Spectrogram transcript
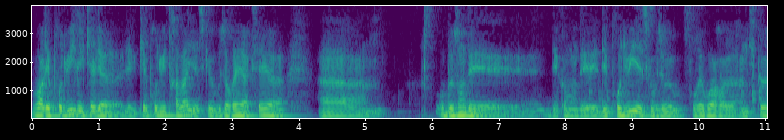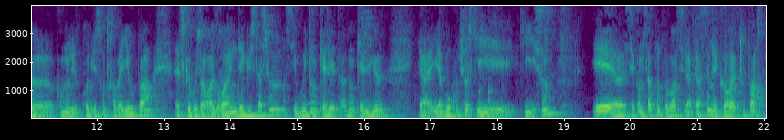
voir les produits, lesquels, euh, produits il travaille, est-ce que vous aurez accès euh, aux besoins des, des, comment, des, des produits. Est-ce que vous, pourrez voir un petit peu comment les produits sont travaillés ou pas? Est-ce que vous aurez le droit à une dégustation? Si oui, dans quel état, dans quel lieu? Il y, a, beaucoup de choses qui, qui y sont. Et c'est comme ça qu'on peut voir si la personne est correcte ou pas.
